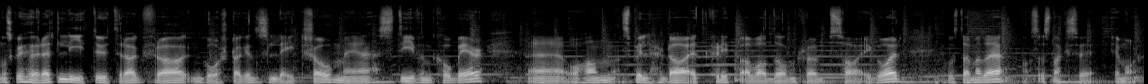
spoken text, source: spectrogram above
Nå skal vi høre et lite utdrag fra gårsdagens Late Show med Stephen Colbert. Eh, og han spiller da et klipp av hva Donald Trump sa i går. Kos deg med det, og så snakkes vi i morgen.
